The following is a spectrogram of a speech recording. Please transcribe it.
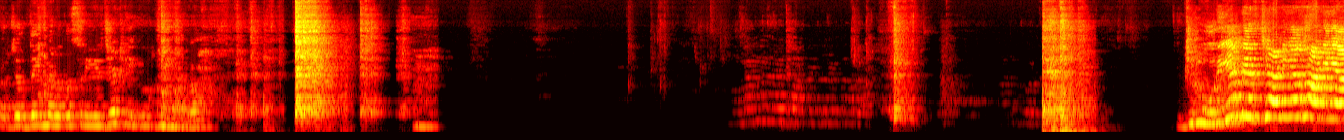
ਪਰ ਜਦੋਂ ਹੀ ਮੇਰਾ ਤਾਂ ਸਰੀਰ ਜਿਹਾ ਠੀਕ ਨਹੀਂ ਹੈਗਾ ਜ਼ਰੂਰੀ ਹੈ ਮਿਰਚ ਵਾਲੀਆਂ ਖਾਣੀਆਂ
